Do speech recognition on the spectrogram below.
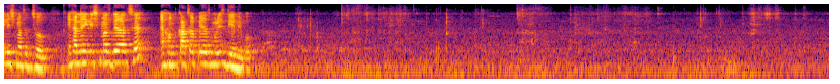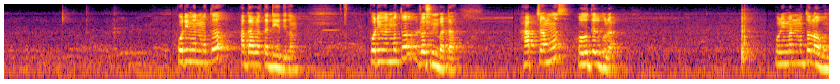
ইলিশ মাছের ঝোল। এখানে ইলিশ মাছ দেওয়া আছে, এখন কাঁচা পেঁয়াজ মরিচ দিয়ে নিব পরিমাণ মতো আদা বাটা দিয়ে দিলাম। পরিমাণ মতো রসুন বাটা। হাফ চামচ হলুদের গুঁড়া। পরিমাণ মতো লবণ।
